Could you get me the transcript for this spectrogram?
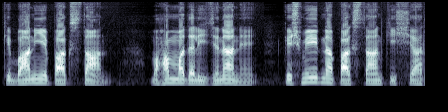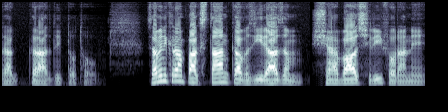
کہ بانی پاکستان محمد علی جناح نے کشمیر نہ پاکستان کی شاہ رگ قرار دیتو تھو۔ زمین کرام پاکستان کا وزیر اعظم شہباز شریف اور نے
